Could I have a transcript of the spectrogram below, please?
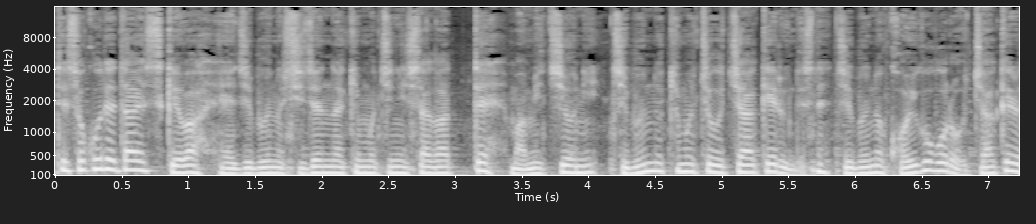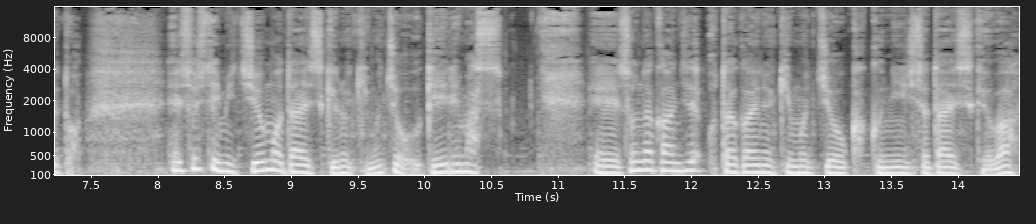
で、そこで大輔は、え自分の自然な気持ちに従って、まあ、道夫に自分の気持ちを打ち明けるんですね。自分の恋心を打ち明けると。えそして道夫も大輔の気持ちを受け入れます。えー、そんな感じでお互いの気持ちを確認した大輔は、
